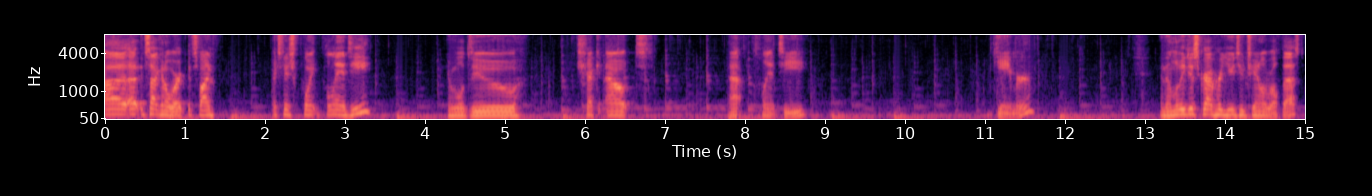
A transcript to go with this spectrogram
Uh, it's not gonna work. It's fine. Exclamation point Planty. And we'll do check out at Planty Gamer. And then let me just grab her YouTube channel real fast.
